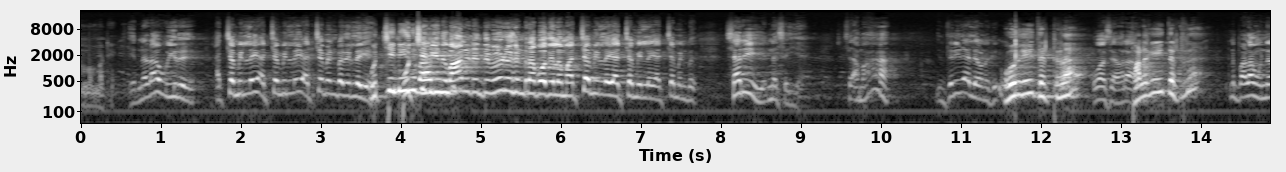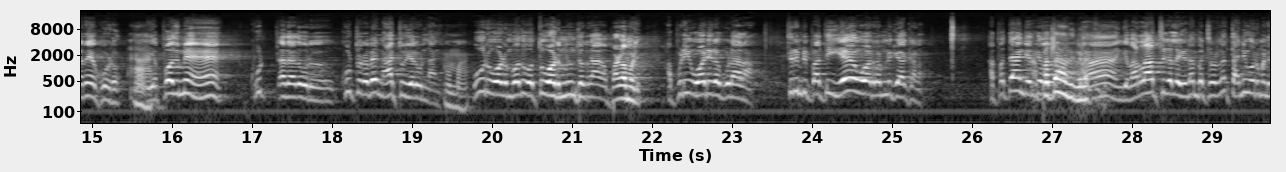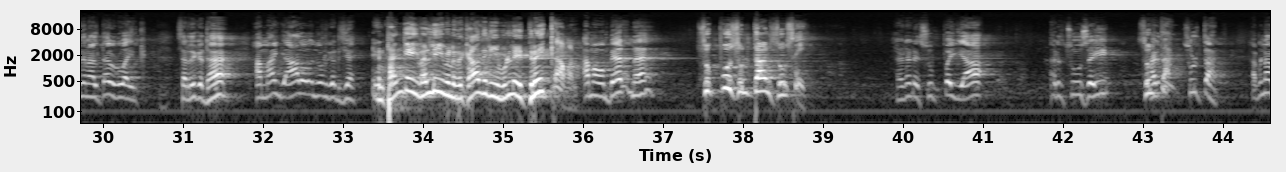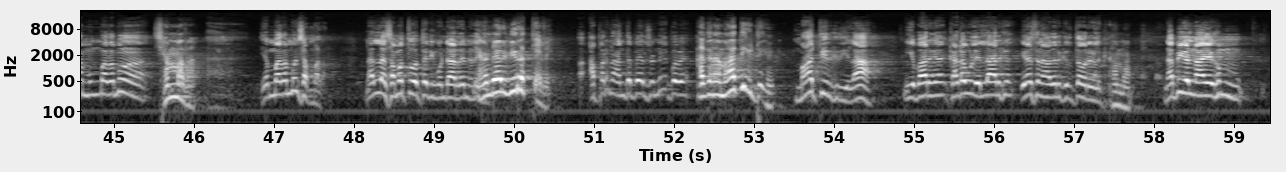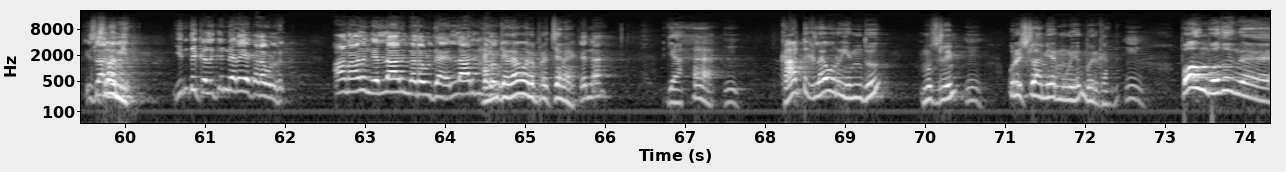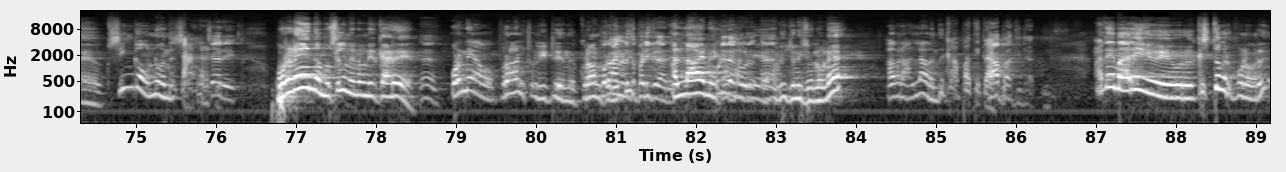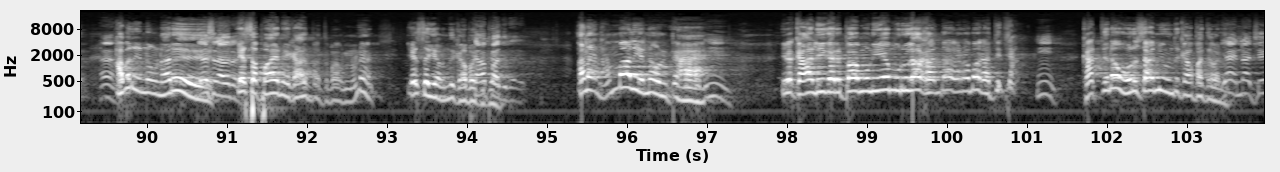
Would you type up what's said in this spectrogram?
மாட்டேன். என்னடா உயிர்? அச்சமில்லை அச்சமில்லை அச்சம் என்பதில்லை உச்சி உச்சி மீது வானிடிந்து- வீழுகின்ற போதிலும் அச்சமில்லை அச்சமில்லை அச்சம் என்பது சரி என்ன செய்ய? ஆமா இது தெரியுதா இல்லையா உனக்கு? ஒரு கை தட்டுனா ஓசை வர பலகை தட்டுனா இன்னும் பழம் நிறைய கூடும். எப்போதுமே கூட் அதாவது ஒரு கூட்டுறவே நாட்டு உயர்வுன்னாங்க. ஊர் ஓடும்போது ஒத்து ஓடணும்னு சொல்றாங்க பழமொழி. அப்படியே ஓடிடக்கூடாதான். திரும்பி பார்த்து ஏன் ஓடுறோம்னு கேட்கணும். அப்பதான் அங்க அப்பதான் அதுக்கு இருக்க இங்க வரலாற்றுகள்ல இடம்பெற்றவர்கள் தனி ஒரு மனிதனால் தான் உருவாயிருக்கு. சரி இருக்கட்டா ஆமா இங்க ஆளோலம் ஒன்று கேட்டுச்சே. என் தங்கை வள்ளி எனது காதலி உள்ளே திணைக்காவல் ஆமா உன் பேர் என்ன? சுப்பு சுல்தான் சூசை. அடடே சுப்பையா? அடுத்து சூசை. சுல்தான். சுல்தான். அப்படின்னா மும்மதமும் செம்மதான் எம்மதமும் சம்மதம். நல்ல சமத்துவத்தை நீ கொண்டாடுறேன்னு நினைக்கிறேன். என் பேர் வீரத்தேவை அப்புறம் நான் அந்த பேர் சொன்னேன் இப்பவே. அதை நான் மாத்திக்கிட்டேன். மாத்தி இருக்கிறீங்களா நீங்க பாருங்க கடவுள் எல்லாருக்கும் ஏசுநாதர் கிறிஸ்தவர்களுக்கு. ஆமா. நபிகள் நாயகம் இஸ்லாமிய இஸ்லாமியர். இந்துக்களுக்கு நிறைய கடவுள்கள். ஆனாலும் எல்லாரும் கடவுள் தான் எல்லாருக்கும் கடவுள். அங்கதான் ஒரு பிரச்சனை. என்ன? காட்டுக்குள்ள ஒரு இந்து முஸ்லீம் ஒரு இஸ்லாமியர் மூணு பேரும் போயிருக்காங்க. போகும்போது இந்த சிங்கம் ஒன்று வந்து சரி. உடனே இந்த முஸ்லீம் என்ன பண்ணிருக்காரு ஆ. உடனே அவ குரான் சொல்லிட்டு இந்த குரான் குரான் எடுத்து படிக்கிறாரு. அல்லாஹ். அப்படின்னு சொல்லி சொன்னோடனே அவர் அல்லாஹ் வந்து காப்பாத்திட்டார். காப்பாத்திட்டார். அதே மாதிரி ஒரு கிறிஸ்தவர் போனவர் அவர் என்ன பண்ணாரு. ஏசப்பா என்னை காப்பாத்துப்பா அப்படின்னு ஏசையா வந்து காப்பாத்திட்டார். காப்பாத்திட்டார். ஆனா நம்மால் என்ன பண்ணிட்டா? இவன் காளி கருப்பா முனிய முருகா கந்தா கணமா கத்திட்டான். கத்துனா ஒரு சாமி வந்து காப்பாத்த என்னாச்சு?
